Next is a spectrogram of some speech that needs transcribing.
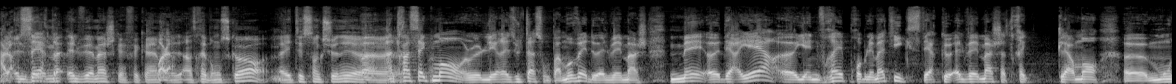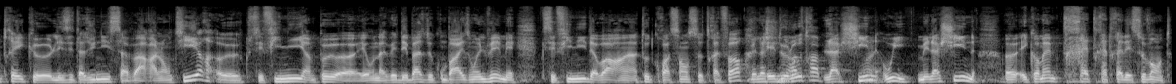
Alors, certes, LVMH qui a fait quand même voilà. un très bon score a été sanctionné. Euh... Intrinsèquement, les résultats sont pas mauvais de LVMH, mais euh, derrière, euh, il y a une vraie problématique. C'est-à-dire que LVMH a très clairement euh, montrer que les États-Unis ça va ralentir, euh, que c'est fini un peu euh, et on avait des bases de comparaison élevées, mais que c'est fini d'avoir un, un, taux de croissance très fort. et de l'autre, la Chine, ouais. oui, mais la Chine euh, est quand même très très très décevante.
